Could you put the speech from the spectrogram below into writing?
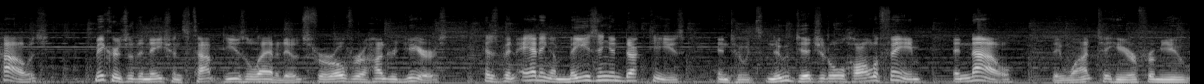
Howes, makers of the nation's top diesel additives for over 100 years, has been adding amazing inductees into its new digital Hall of Fame, and now they want to hear from you.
